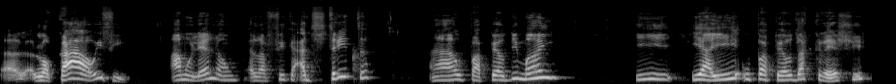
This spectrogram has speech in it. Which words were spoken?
é, local, enfim. A mulher não, ela fica adstrita ao papel de mãe e, e aí o papel da creche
